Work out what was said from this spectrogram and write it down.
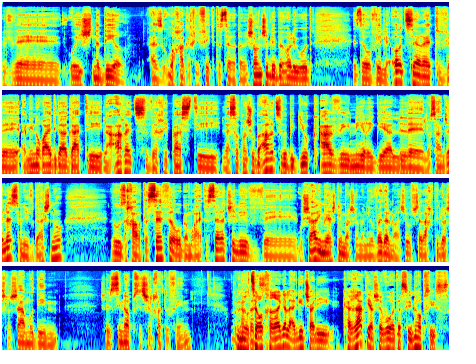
והוא איש נדיר אז הוא אחר כך הפיק את הסרט הראשון שלי בהוליווד. זה הוביל לעוד סרט ואני נורא התגעגעתי לארץ וחיפשתי לעשות משהו בארץ ובדיוק אבי ניר הגיע ללוס אנג'לס ונפגשנו. והוא זכר את הספר הוא גם ראה את הסרט שלי והוא שאל אם יש לי משהו אם אני עובד על משהו שלחתי לו שלושה עמודים של סינופסיס של חטופים. אני רוצה אותך רגע להגיד שאני קראתי השבוע את הסינופסיס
